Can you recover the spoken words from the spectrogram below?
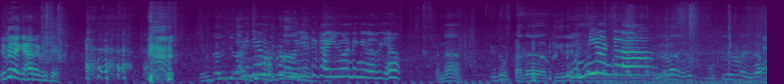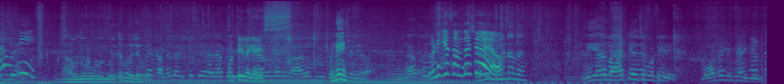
ഇവരെ കാരെ വിളിച്ചേ? കൈ അത് പൊട്ടിയില്ല. ഇതിനകത്ത് ഉണ്ണിക്ക് സന്തോഷമായോ? നീ അത് മാറ്റി വെച്ച് പൊട്ടിയത് മോന്തയ്ക്കൊക്കെ അടിക്കില്ല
